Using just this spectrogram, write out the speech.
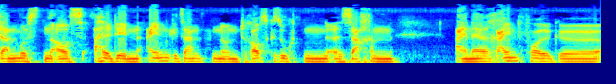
dann mussten aus all den eingesandten und rausgesuchten äh, Sachen eine Reihenfolge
